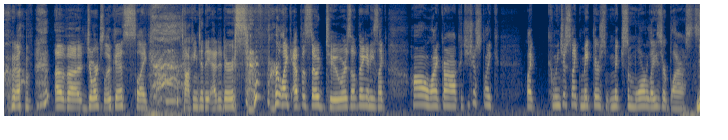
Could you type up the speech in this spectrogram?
of, of uh, George Lucas like talking to the editors for like episode two or something, and he's like, "Oh, like, uh, could you just like, like." Can we just like make there's make some more laser blasts?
